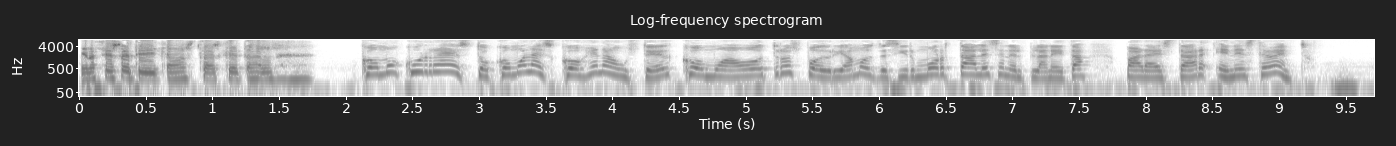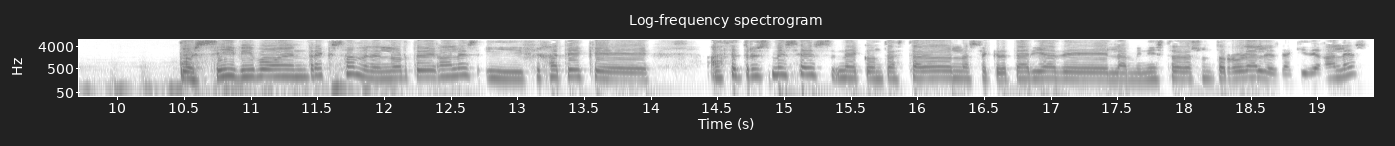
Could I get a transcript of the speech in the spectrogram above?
Gracias a ti, ¿cómo estás? ¿Qué tal? ¿Cómo ocurre esto? ¿Cómo la escogen a usted como a otros, podríamos decir, mortales en el planeta para estar en este evento? Pues sí, vivo en Wrexham, en el norte de Gales, y fíjate que hace tres meses me contactaron la secretaria de la ministra de Asuntos Rurales de aquí de Gales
